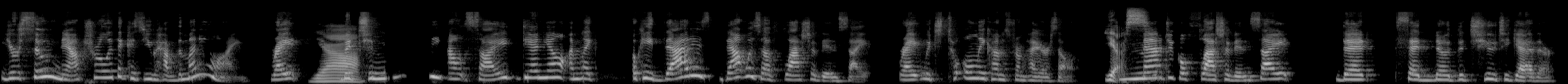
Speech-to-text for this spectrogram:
you're so natural with it because you have the money line, right? Yeah. But to me, the outside, Danielle, I'm like, okay, that is that was a flash of insight, right? Which to only comes from higher self yes magical flash of insight that said no the two together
